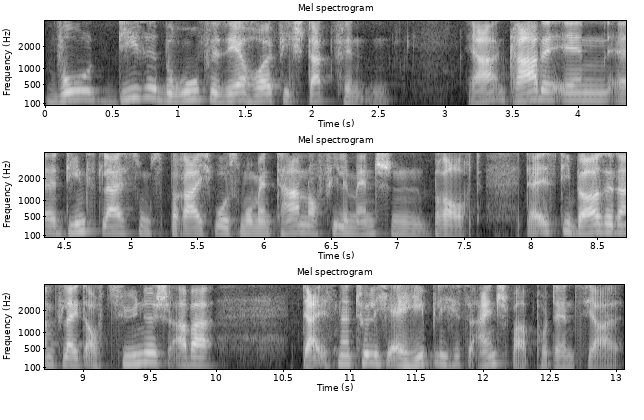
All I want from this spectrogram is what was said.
wo diese Berufe sehr häufig stattfinden, ja, gerade im äh, Dienstleistungsbereich, wo es momentan noch viele Menschen braucht. Da ist die Börse dann vielleicht auch zynisch, aber da ist natürlich erhebliches Einsparpotenzial.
